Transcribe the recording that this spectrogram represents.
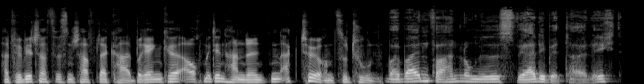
hat für Wirtschaftswissenschaftler Karl Brenke auch mit den handelnden Akteuren zu tun. Bei beiden Verhandlungen ist Verdi beteiligt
